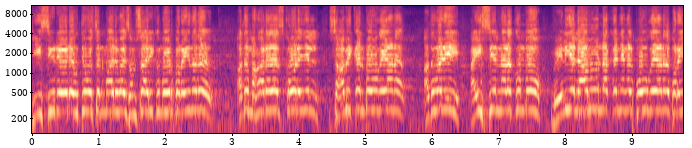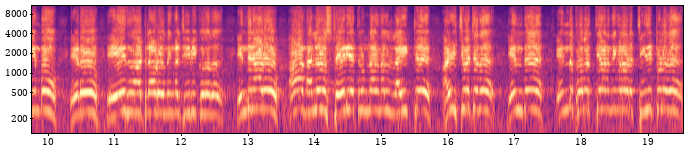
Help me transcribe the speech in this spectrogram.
ജി സി ഡിയുടെ ഉദ്യോഗസ്ഥന്മാരുമായി സംസാരിക്കുമ്പോൾ പറയുന്നത് അത് മഹാരാജാസ് കോളേജിൽ സ്ഥാപിക്കാൻ പോവുകയാണ്. അതുവഴി ഐ സി എൽ നടക്കുമ്പോ വലിയ ലാഭം ഉണ്ടാക്കാൻ ഞങ്ങൾ പോവുകയാണെന്ന് പറയുമ്പോ ഏടോ ഏത് നാട്ടിലാണോ നിങ്ങൾ ജീവിക്കുന്നത്? എന്തിനാണോ ആ നല്ലൊരു സ്റ്റേഡിയത്തിൽ ഉണ്ടാകുന്ന ലൈറ്റ് അഴിച്ചു വെച്ചത്? എന്ത് എന്ത് പ്രവൃത്തിയാണ് നിങ്ങൾ അവിടെ ചെയ്തിട്ടുള്ളത്?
